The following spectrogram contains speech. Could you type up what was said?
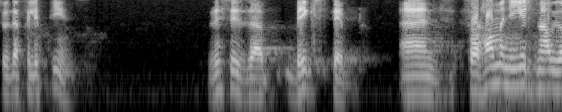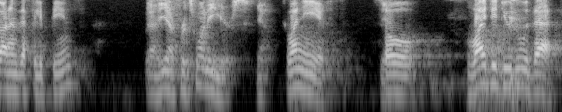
to the Philippines? This is a big step. And for how many years now you are in the Philippines? Uh, yeah. For 20 years. Yeah. 20 years. So why did you do that?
